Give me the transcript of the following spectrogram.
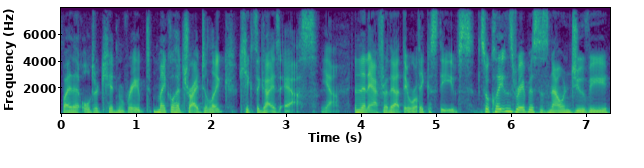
by that older kid and raped, Michael had tried to like kick the guy's ass. Yeah. And then after that, they were thick as thieves. So Clayton's rapist is now in juvie.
